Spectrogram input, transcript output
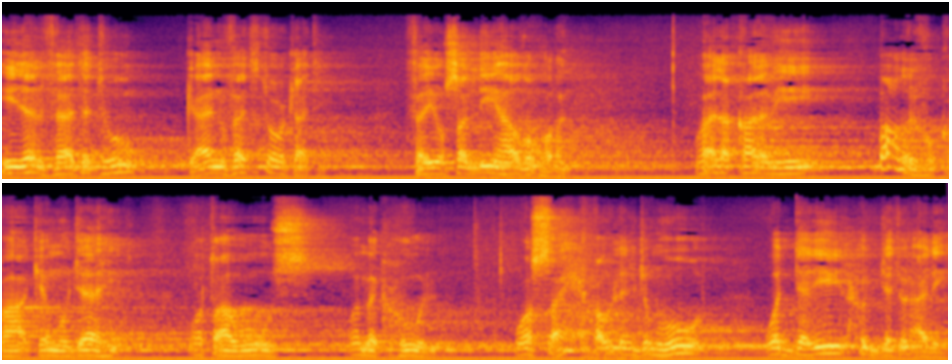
إذا فاتته كأنه فاتته ركعتين فيصليها ظهرا. وهذا قال به بعض الفقهاء كمجاهد وطاووس ومكحول والصحيح قول الجمهور والدليل حجة عليه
